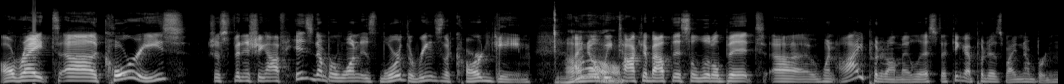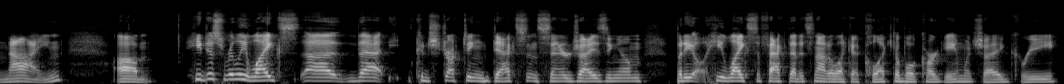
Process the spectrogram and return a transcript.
All right, uh, Corey's just finishing off. His number one is Lord of the Rings: The Card Game. I know we Oh. talked about this a little bit uh, when I put it on my list. I think I put it as my number nine. Um, he just really likes uh, that constructing decks and synergizing them, but he he likes the fact that it's not a, like a collectible card game, which I agree.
